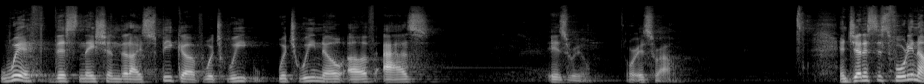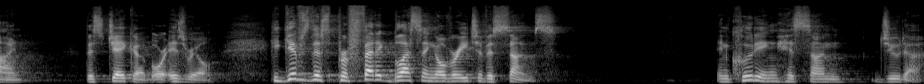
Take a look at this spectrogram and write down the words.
with this nation that I speak of, which we, which we know of as Israel or Israel. In Genesis 49, this Jacob or Israel, he gives this prophetic blessing over each of his sons, including his son Judah.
